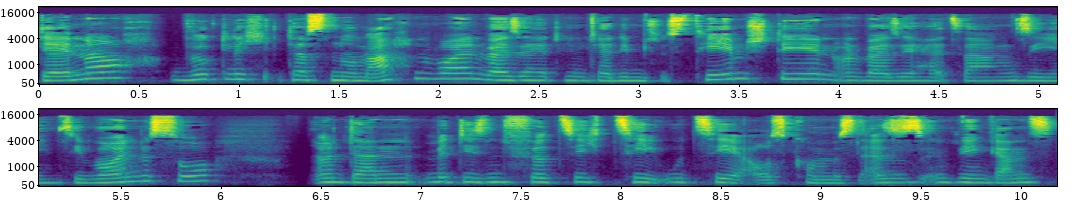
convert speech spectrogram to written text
dennoch wirklich das nur machen wollen, weil sie halt hinter dem System stehen und weil sie halt sagen, sie, sie wollen das so und dann mit diesen 40 CUC auskommen müssen. Also es ist irgendwie ein ganz,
